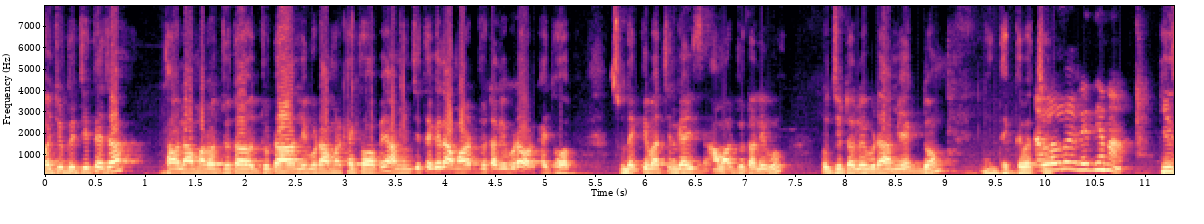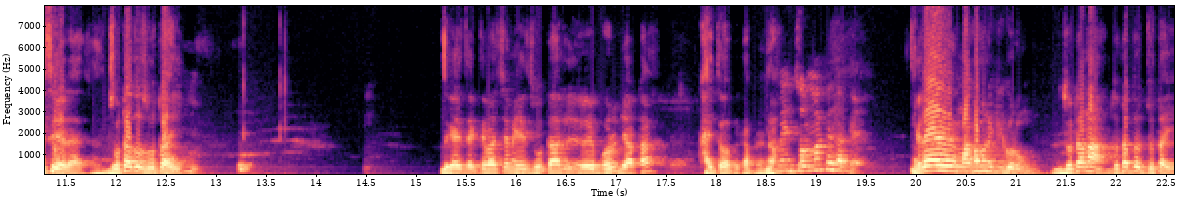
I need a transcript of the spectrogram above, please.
ওই যদি জিতে যা তাহলে আমার ওর জুতা জুটা লেবুটা আমার খাইতে হবে। আমি জিতে গেলে আমার জুটা লেবুটা ওর খাইতে হবে। সো দেখতে পাচ্ছেন গাইস আমার জুটা লেবু। ওই জুটা লেবুটা আমি একদম দেখতে পাচ্ছেন? আল্লাহ রে দিয়া না। কি এরা জুটা তো জুটাই গাইস দেখতে পাচ্ছেন এই লেবুর জাটা খাইতে হবে কাপড়ে না? লাগে? এটা মাখা মানে কি করুম? জুটা না জুটা তো জুটাই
